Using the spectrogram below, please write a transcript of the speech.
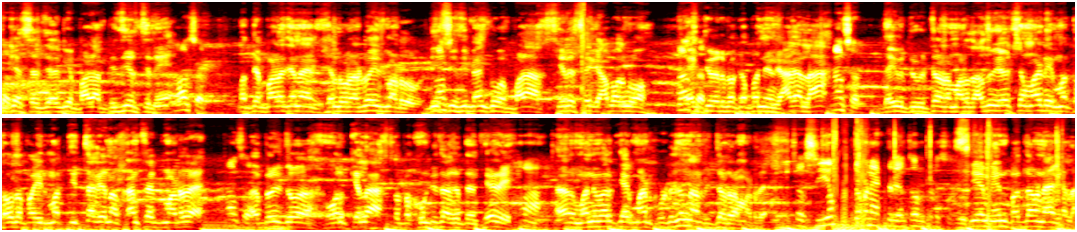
ಮುಖ್ಯ ಸಚಿವರಾಗಿ ಬಹಳ ಬ್ಯುಸಿ ಇರ್ತೀನಿ. ಹಾಂ ಸರ್. ಮತ್ತೆ ಬಹಳ ಜನ ಕೆಲವರು ಅಡ್ವೈಸ್ ಮಾಡೋದು. ಡಿ ಸಿ ಸಿ ಬ್ಯಾಂಕ್ ಬಹಳ ಸೀರಿಯಸ್ ಆಗಿ ಯಾವಾಗಲೂ ಆಕ್ಟಿವ್ ಇರ್ಬೇಕಪ್ಪ ನಿಮ್ಗೆ ಆಗಲ್ಲ. ದಯವಿಟ್ಟು ವಿತರಣೆ ಮಾಡೋದು. ಅದು ಯೋಚನೆ ಮಾಡಿ ಮತ್ತೆ ಹೌದಪ್ಪ ಇದು ಮತ್ತೆ ಇತ್ತಾಗ ನಾವು ಕಾನ್ಸಲ್ಟ್ ಮಾಡಿದ್ರೆ ಅಭಿವೃದ್ಧಿ ವರ್ಕ್ ಎಲ್ಲ ಸ್ವಲ್ಪ ಕುಂಠಿತ ಆಗುತ್ತೆ ಅಂತ ಹೇಳಿ ನಾನು ಮನೆ ವರ್ಕ್ ಯಾಕೆ ಮಾಡಿಕೊಟ್ಟಿದ್ರೆ ನಾನು ವಿತರಣೆ ಮಾಡಿದೆ. ಸಿ ಎಂ ಬದಲಾವಣೆ ಆಗ್ತಾರೆ ಅಂತ ಏನು ಬದಲಾವಣೆ ಆಗಲ್ಲ.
